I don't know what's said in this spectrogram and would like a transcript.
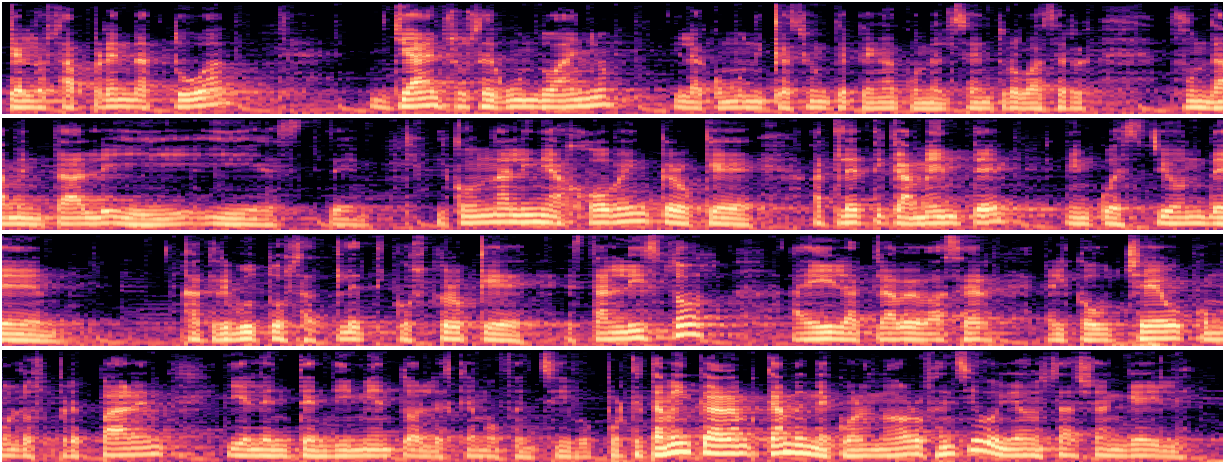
que los aprenda Tua ya en su segundo año y la comunicación que tenga con el centro va a ser fundamental y, este y con una línea joven creo que atléticamente en cuestión de atributos atléticos creo que están listos Ahí la clave va a ser el cocheo, cómo los preparen y el entendimiento del esquema ofensivo. Porque también cambian de coordinador ofensivo y ya no está Sean Gale.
